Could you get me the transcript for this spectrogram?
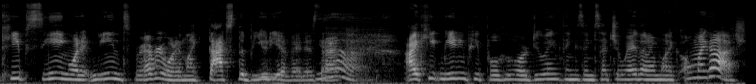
keep seeing what it means for everyone, and like that's the beauty of it is Yeah. that I keep meeting people who are doing things in such a way that I'm like, oh my gosh,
